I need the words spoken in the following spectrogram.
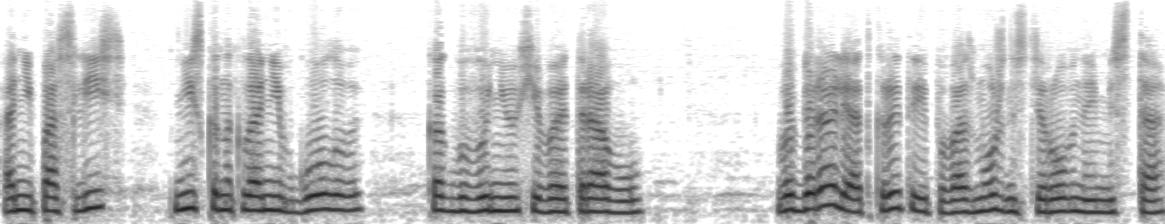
Они паслись, низко наклонив головы, как бы вынюхивая траву. Выбирали открытые по возможности ровные места.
